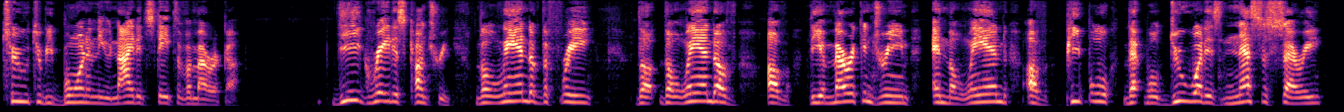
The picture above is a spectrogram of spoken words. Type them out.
two, to be born in the United States of America. The greatest country, the land of the free, the, the land of, of the American dream, and the land of people that will do what is necessary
